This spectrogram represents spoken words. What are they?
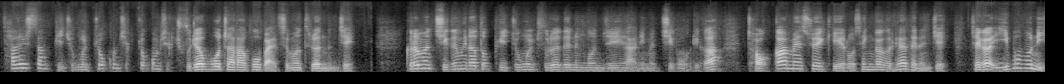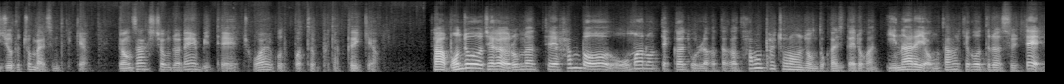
사실상 비중을 조금씩 조금씩 줄여보자라고 말씀을 드렸는지, 그러면 지금이라도 비중을 줄여야 되는 건지 아니면 지금 우리가 저가 매수의 기회로 생각을 해야 되는지 제가 이 부분 위주로 좀 말씀드릴게요. 영상 시청 전에 밑에 좋아요, 구독 버튼 부탁드릴게요. 자, 먼저 제가 여러분한테 한번 5만 원대까지 올라갔다가 4만 8천 원 정도까지 내려간 이날의 영상을 찍어드렸을 때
